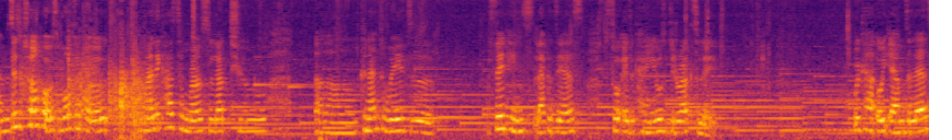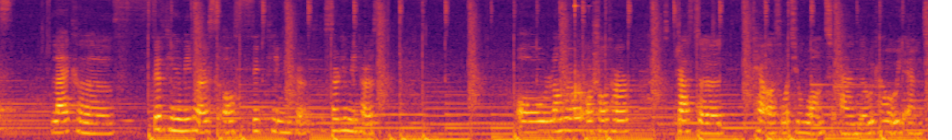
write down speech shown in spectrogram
And this tool is multiple. Many customers like to um, connect with fittings like this so it can use directly. We can OEM the length like uh, 15 meters or 15 meters, 30 meters, or longer or shorter. Just uh, tell us what you want and we can OEM.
